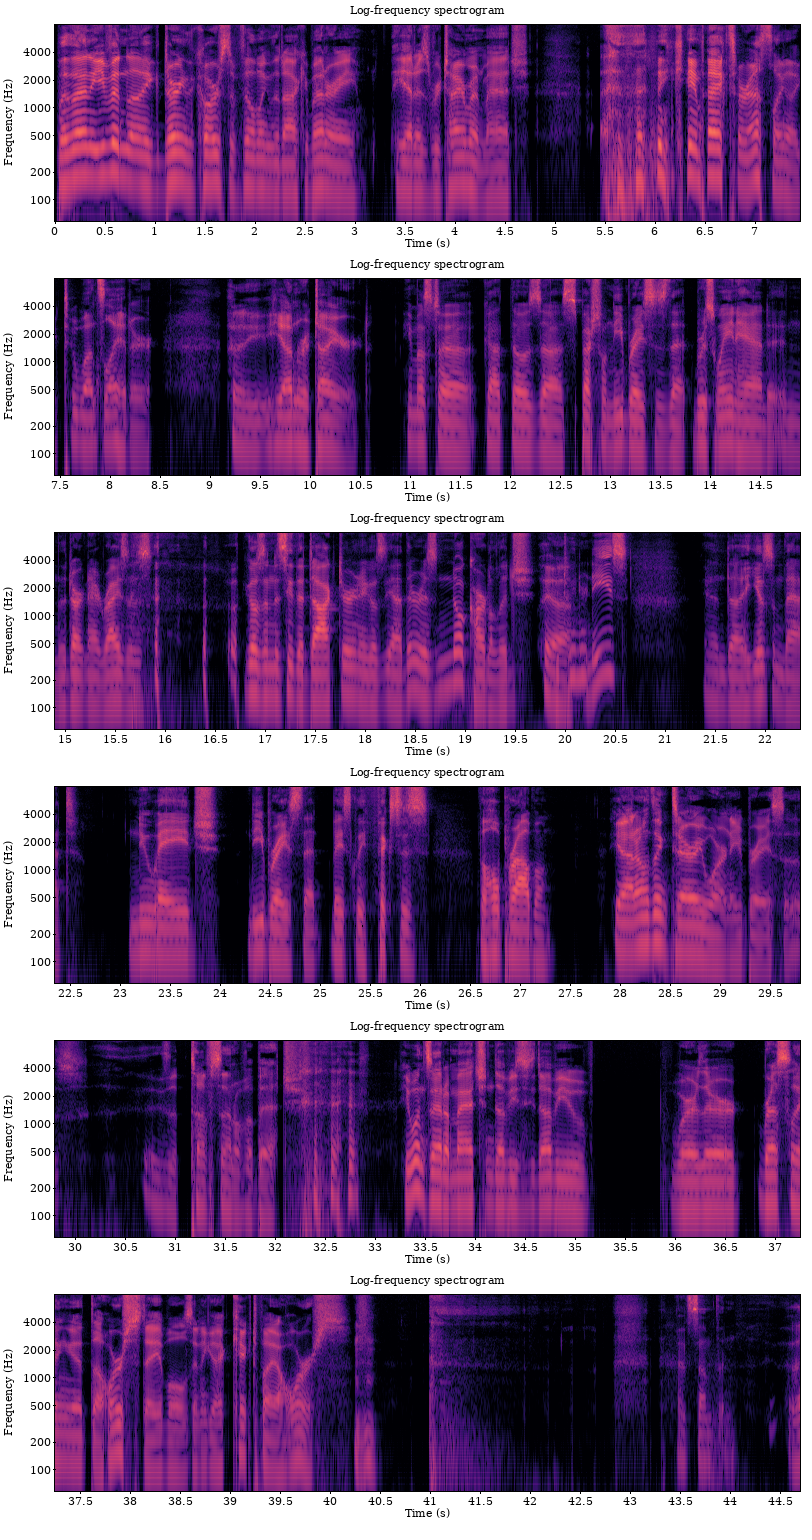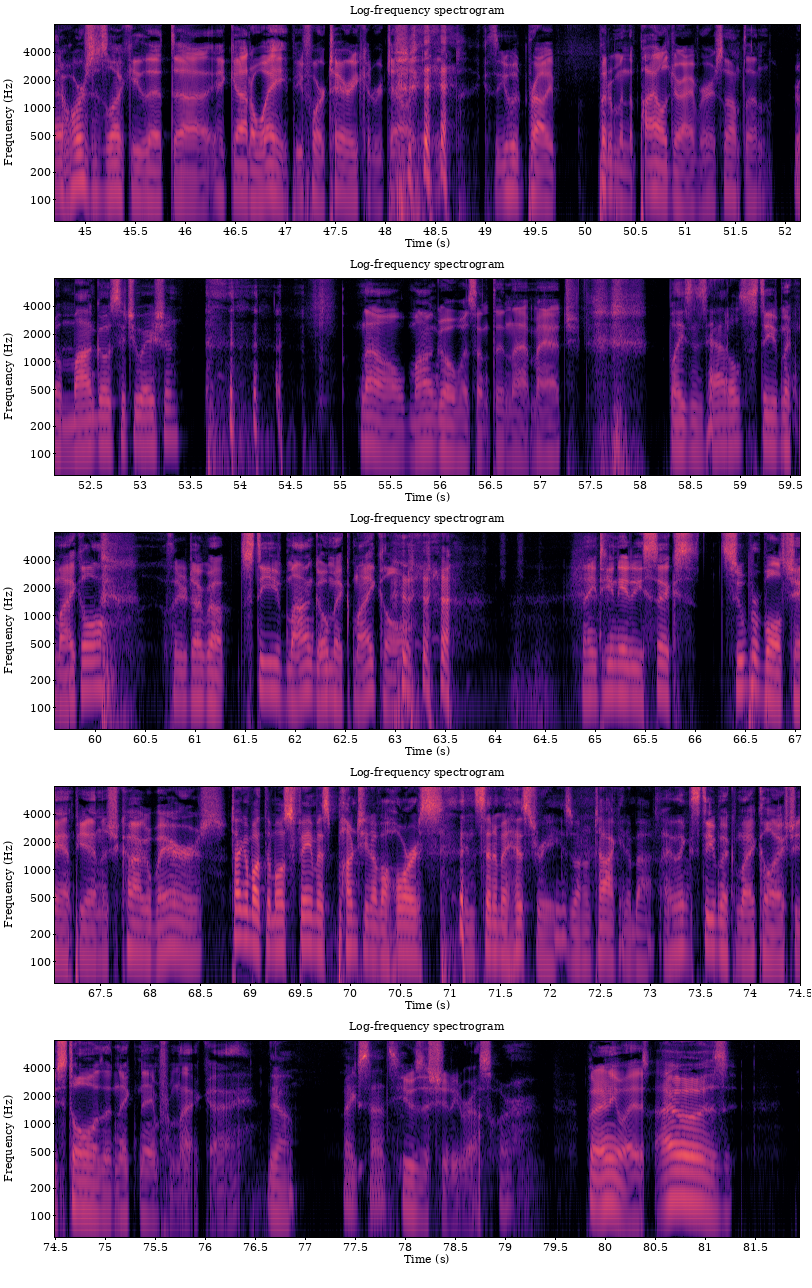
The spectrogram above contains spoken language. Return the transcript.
But then even like during the course of filming the documentary, he had his retirement match, and then he came back to wrestling like two months later. And he, he unretired. He must have got those uh, special knee braces that Bruce Wayne had in The Dark Knight Rises. he goes in to see the doctor and he goes, "Yeah, there is no cartilage Yeah. between your knees," and uh, he gives him that new age knee brace that basically fixes the whole problem. Yeah, I don't think Terry wore knee braces. He's a tough son of a bitch. he once had a match in WCW where they're wrestling at the horse stables and he got kicked by a horse. That's something. That horse is lucky that uh, it got away before Terry could retaliate because he would probably put him in the pile driver or something. Real Mongo situation. No, Mongo wasn't in that match. Blazing Saddles. Steve McMichael? I thought you were talking about Steve Mongo McMichael. 1986 Super Bowl champion, the Chicago Bears. Talking about the most famous punching of a horse in cinema history is what I'm talking about. I think Steve McMichael actually stole the nickname from that guy. Yeah, makes sense. He was a shitty wrestler. But anyways, I was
